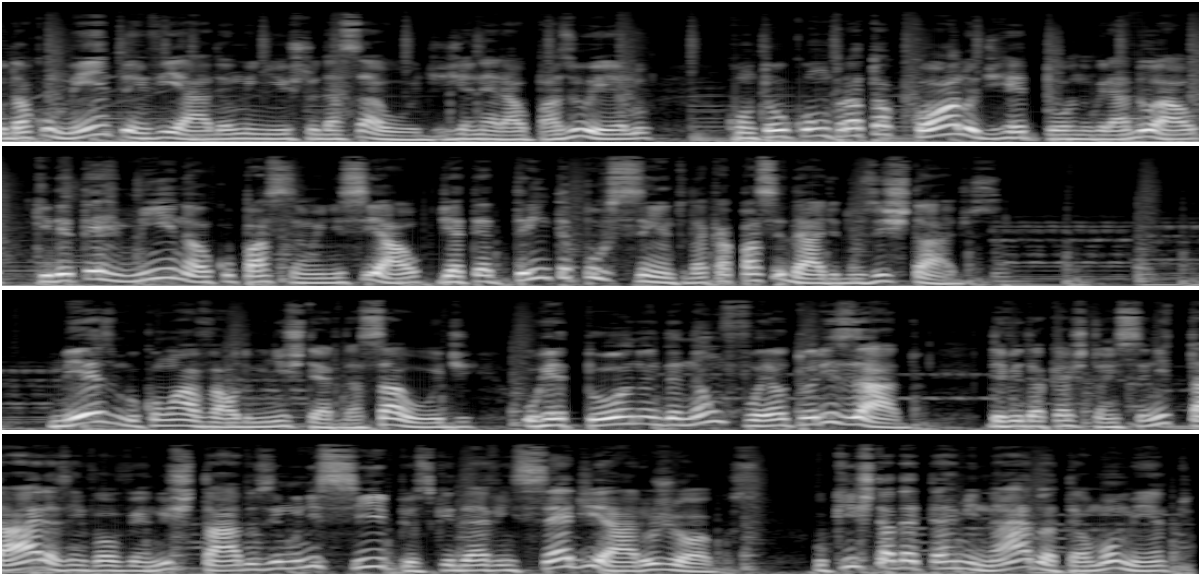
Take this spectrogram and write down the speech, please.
O documento enviado ao ministro da Saúde, General Pazuello, contou com um protocolo de retorno gradual que determina a ocupação inicial de até 30% da capacidade dos estádios. Mesmo com o aval do Ministério da Saúde, o retorno ainda não foi autorizado devido a questões sanitárias envolvendo estados e municípios que devem sediar os jogos. O que está determinado até o momento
